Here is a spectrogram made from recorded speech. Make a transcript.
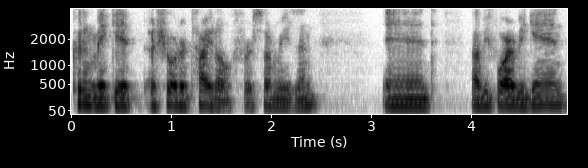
couldn't make it a shorter title for some reason. And uh, before I begin,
